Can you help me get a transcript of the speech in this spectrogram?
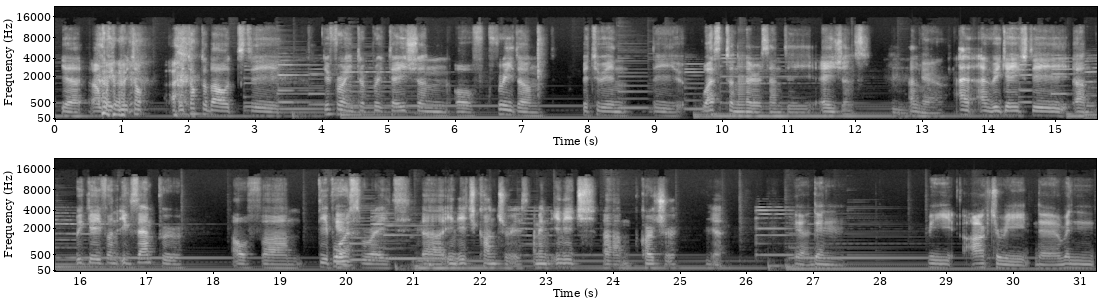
Yeah, uh, we, we talked we talked about the different interpretation of freedom between the Westerners and the Asians, Mm, and- yeah. and, and we gave the um, we gave an example of um, divorce rate uh, in each country. I mean, in each um, culture. Yeah. yeah then we actually the when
